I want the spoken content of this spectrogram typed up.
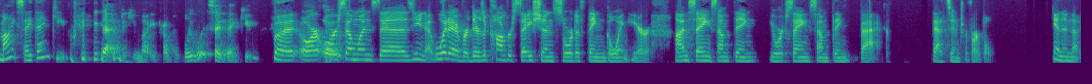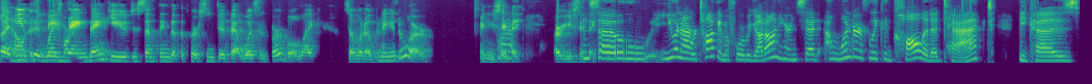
might say thank you. that you might you probably would say thank you. but or or someone says you know whatever there's a conversation sort of thing going here i'm saying something you're saying something back that's intraverbal in a But nutshell you it's could be more saying thank you to something that the person did that wasn't verbal, like someone opening a door, and you say Right. thank or you say and thank you. so you and i were talking before we got on here and said i wonder if we could call it a tact because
